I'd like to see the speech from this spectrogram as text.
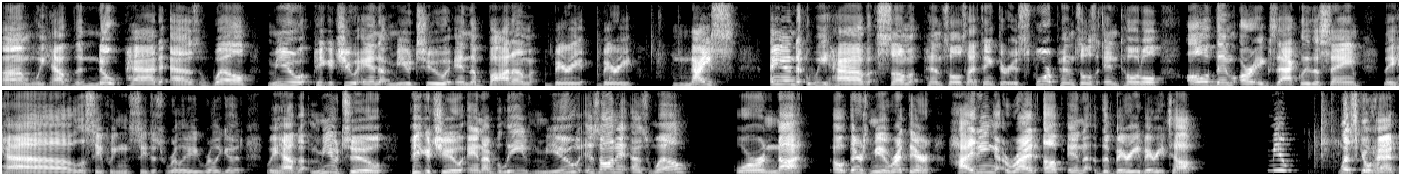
Um, we have the notepad as well. Mew, Pikachu, and Mewtwo in the bottom. Very, very nice. And we have some pencils. I think there is four pencils in total. All of them are exactly the same. They have, let's see if we can see this really, really good. We have Mewtwo, Pikachu, and I believe Mew is on it as well, or not. Oh, there's Mew right there, hiding right up in the very, very top. Mew. Let's go ahead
